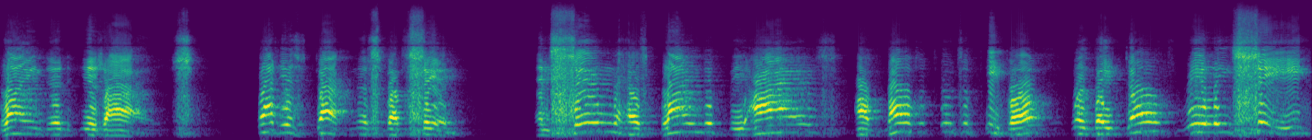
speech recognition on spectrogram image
blinded his eyes. What is darkness but sin? And sin has blinded the eyes of multitudes of people when they don't really see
